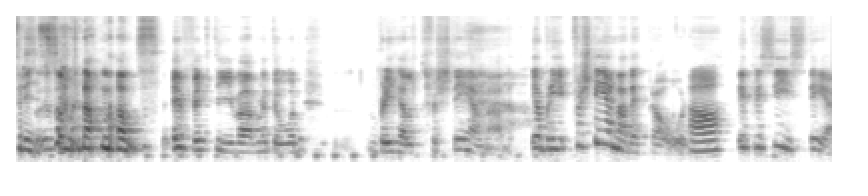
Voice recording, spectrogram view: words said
Frys. som en annans effektiva metod, bli helt förstenad. Jag blir förstenad är ett bra ord. Ja, Det är precis det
